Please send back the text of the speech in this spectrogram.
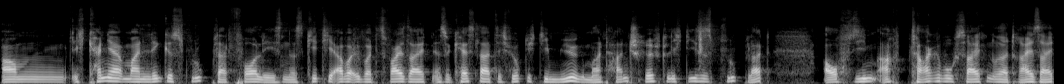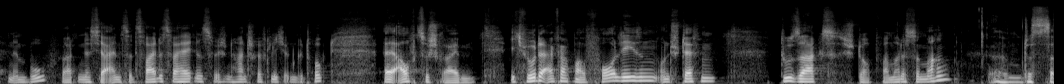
Ähm, ich kann ja mein linkes Flugblatt vorlesen. Das geht hier aber über zwei Seiten. Also Kessler hat sich wirklich die Mühe gemacht, handschriftlich dieses Flugblatt auf sieben, acht Tagebuchseiten oder drei Seiten im Buch, wir hatten das ja ein zu zweites Verhältnis zwischen handschriftlich und gedruckt, äh, aufzuschreiben. Ich würde einfach mal vorlesen und Steffen, du sagst Stopp. Wollen wir das so machen? Ähm, das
